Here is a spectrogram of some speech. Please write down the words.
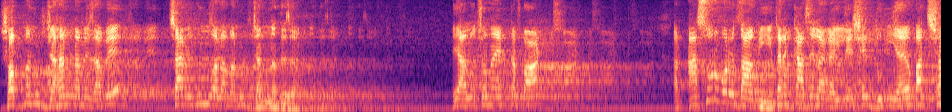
সব মানুষ জাহান নামে যাবে, চার গুণওয়ালা মানুষ জান্নাতে যাবে। এই আলোচনা একটা পাঠ। আর আসর বড় দামি, তার কাজে লাগাইলে সে দুনিয়ায় বাদশা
